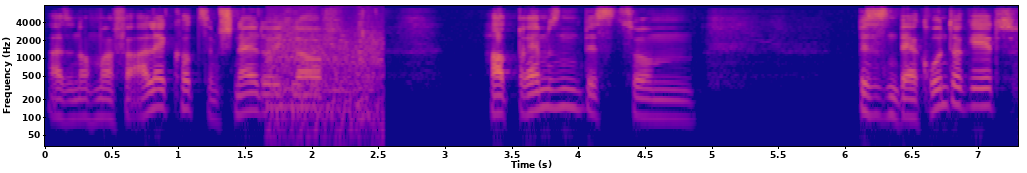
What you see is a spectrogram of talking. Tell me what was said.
Also nochmal für alle kurz im Schnelldurchlauf. Hart bremsen bis zum bis es einen Berg runter geht.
